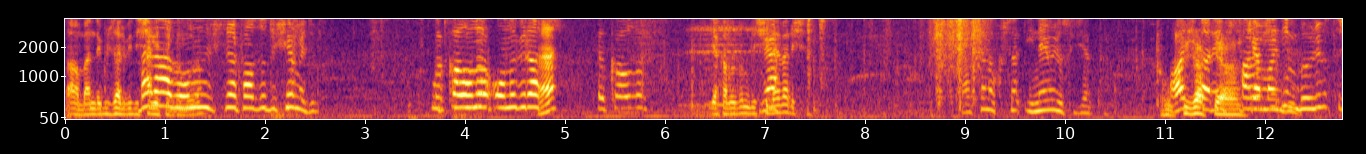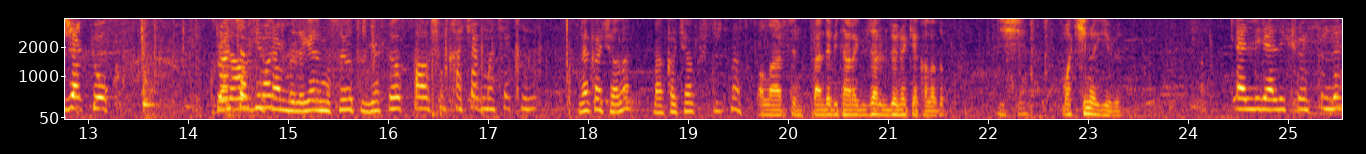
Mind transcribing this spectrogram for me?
Tamam ben de güzel bir dişi Ben getirdim. abi onun buna. üstüne fazla düşemedim. Utku onu, onu biraz He? Yok oğlum. Yakaladım dişine Ya. ver işte. baksana kuşlar inemiyor sıcaktan. Çok Ağaçlar sıcak ya. hepsi Sana şey kemancı. diyeyim böyle bir sıcak yok. Kur'an Gel abicim çarpsın sen böyle gel masaya otur gel. Yok abi şimdi kaçak maçak gibi. Ne kaçalım? Ben kaçak kuş tutmam. Vallahi Ersin ben de bir tane güzel bir dönek yakaladım. Dişi. Makina gibi. Geldi geldi kümesinde.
